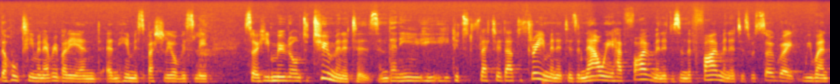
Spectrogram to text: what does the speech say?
the whole team and everybody and, and him especially obviously so he moved on to two minutes and then he, he, he could flesh it out to three minutes and now we have five minutes and the five minutes was so great we went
